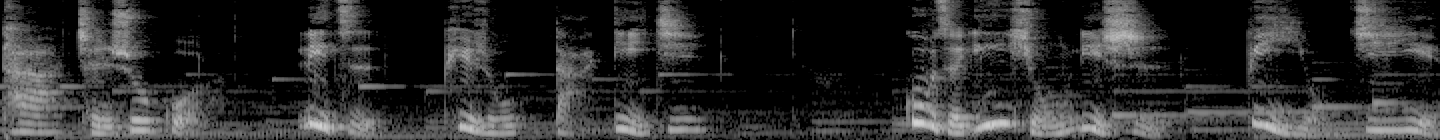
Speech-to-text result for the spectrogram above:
他曾说过。励志，譬如打地基。故则英雄立世，必有基业。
